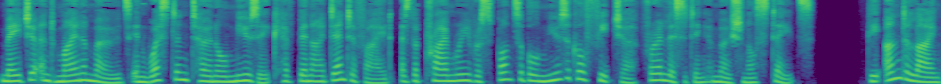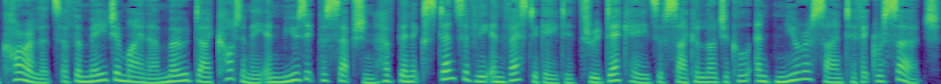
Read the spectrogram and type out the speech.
major and minor modes in Western tonal music have been identified as the primary responsible musical feature for eliciting emotional states. The underlying correlates of the major minor mode dichotomy in music perception have been extensively investigated through decades of psychological and neuroscientific research.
